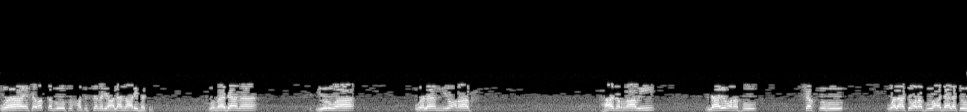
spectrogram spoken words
ويتوقف صحة السند على معرفته. وما دام يروى ولم يعرف هذا الراوي لا يعرف شخصه ولا تعرف عدالته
